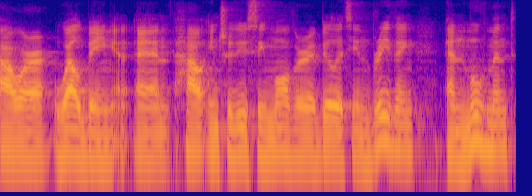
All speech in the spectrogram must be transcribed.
our well-being and how introducing more variability in breathing and movement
